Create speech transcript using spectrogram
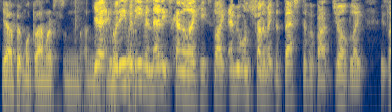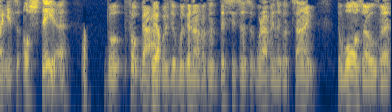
yeah a bit more glamorous and, and yeah. and but even even then, it's kind of like it's like everyone's trying to make the best of a bad job. Like it's like it's austere, but fuck that. Yeah. We're, we're going to have a good. This is us, we're having a good time. The war's over.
